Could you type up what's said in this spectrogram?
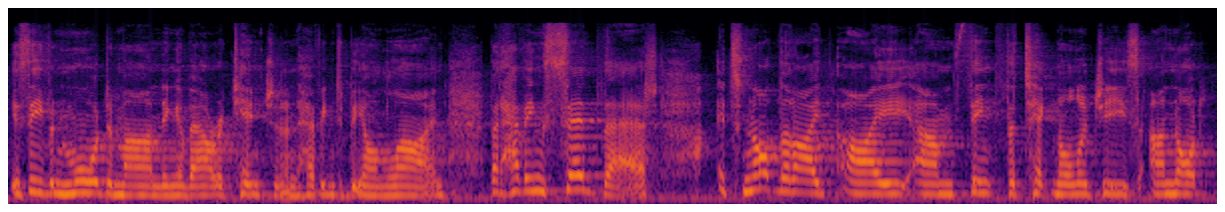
is even more demanding of our attention and having to be online. But having said that, it's not that I, I um, think the technologies are not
